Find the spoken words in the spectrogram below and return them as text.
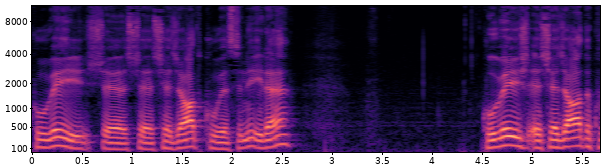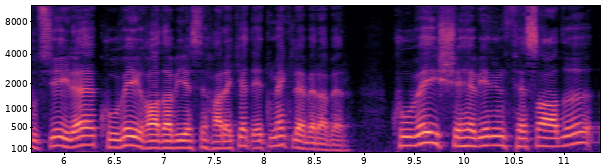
kuvve-i şe, şe, şecaat kuvvesini ile kuvve-i şecaat-ı kutsiye ile kuvve-i gadabiyesi hareket etmekle beraber kuvve-i şeheviyenin fesadı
